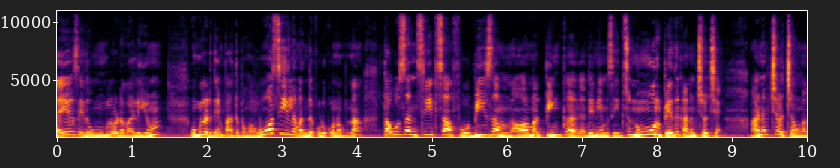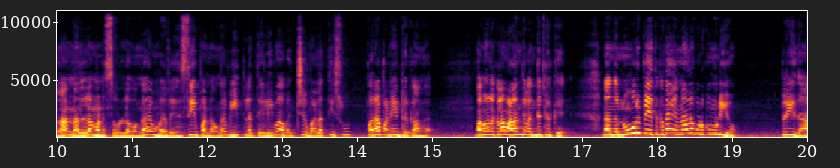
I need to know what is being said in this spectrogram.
தயவுசெய்து உங்களோட வழியும் உங்களோடதையும் பார்த்துப்போங்க ஓசியில் வந்து கொடுக்கணும் அப்படின்னா thousand seeds of obesum normal pink adenium seeds நூறு பேருக்கு அனுப்பிச்சி வச்சேன். அனுப்பிச்சி வச்சவங்கலாம் நல்ல மனசு உள்ளவங்க ரிசீவ் பண்ணவங்க வீட்டில் தெளிவாக வச்சு வளர்த்தி சூப்பராக பண்ணிகிட்டு இருக்காங்க. அவங்களுக்கெல்லாம் வளர்ந்து வந்துட்டுருக்கு. நான் அந்த நூறு பேத்துக்கு தான் என்னால் கொடுக்க முடியும். புரியுதா?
